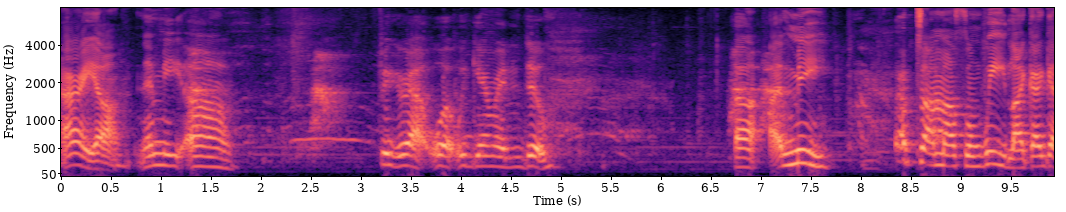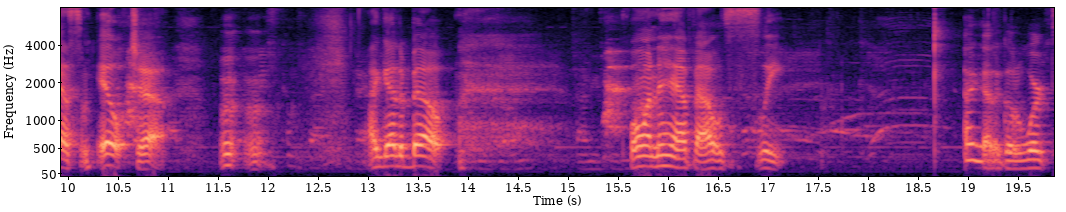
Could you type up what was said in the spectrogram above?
All right, y'all. Let me uh, figure out what we're getting ready to do. Uh, uh, me. I'm talking about some weed like I got some help, child. Mm-mm. I got about four and a half hours of sleep. I gotta go to work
